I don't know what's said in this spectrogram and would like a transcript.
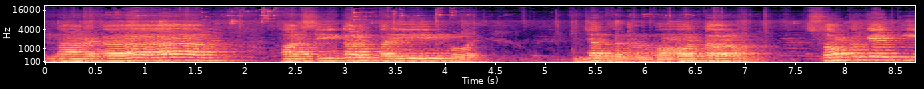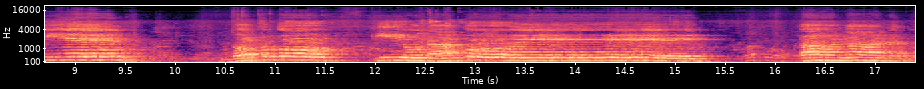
ਨਾਨਕ ਹਾਸੀ ਗਲ ਕਰੀ ਓਏ। ਜਤਨ ਬਹੁਤ ਸੁਖ ਕੇ ਕੀਏ। ਦੁਖ ਕੋ ਕੀਓ ਨਾ ਕੋਏ। ਕਹ ਨਾਨਕ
